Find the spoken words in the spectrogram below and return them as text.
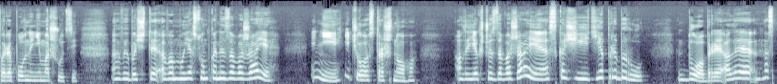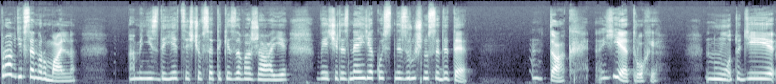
Переповненій маршрутці. Вибачте, а вам моя сумка не заважає? Ні, нічого страшного. Але якщо заважає, скажіть, я приберу. Добре, але насправді все нормально. А мені здається, що все-таки заважає. Ви через неї якось незручно сидите. Так, є трохи. Ну, тоді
